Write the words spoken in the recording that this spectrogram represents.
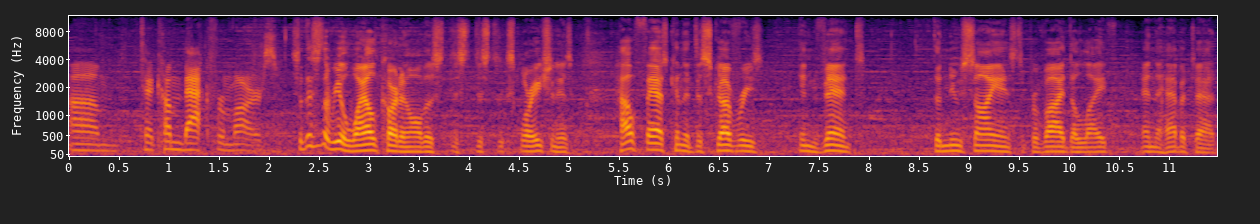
um, to come back from Mars. So this is the real wild card in all this, this, this exploration is, how fast can the discoveries invent the new science to provide the life and the habitat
